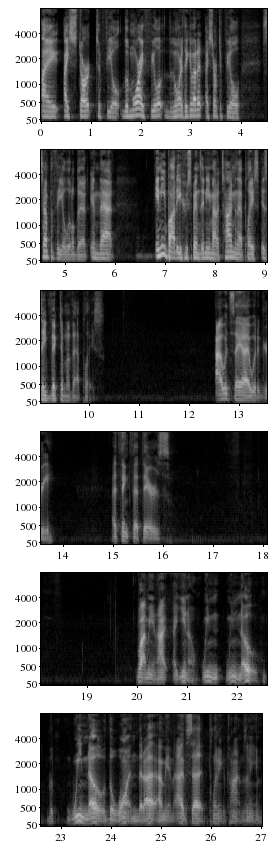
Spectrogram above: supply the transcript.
i i start to feel the more i feel the more i think about it i start to feel sympathy a little bit in that anybody who spends any amount of time in that place is a victim of that place I would say I would agree. I think that there's. Well, I mean, I, I you know we we know the we know the one that I I mean I've said plenty of times. I mean,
